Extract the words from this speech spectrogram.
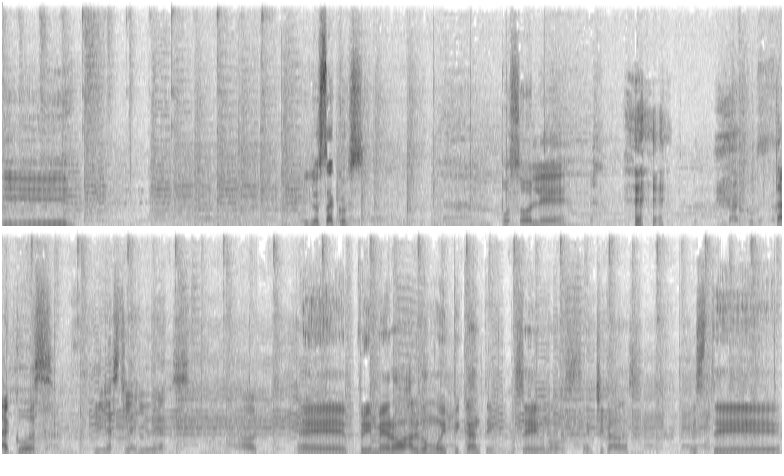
Y. Y los tacos. Am, pozole. Tacos. y las tlayudas. Eh, primero, algo muy picante, no sé, unos enchiladas. Este.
